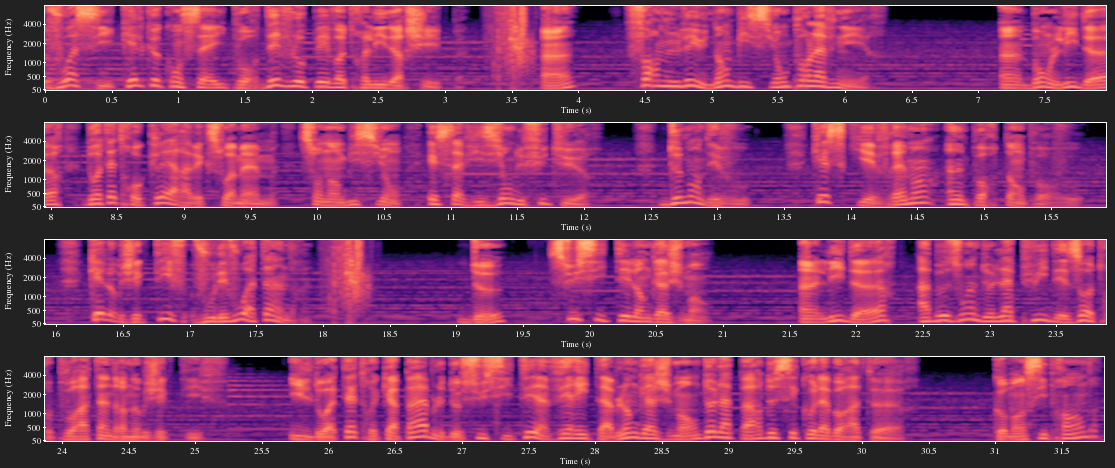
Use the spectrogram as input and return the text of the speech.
Voici quelques conseils pour développer votre leadership. 1. Formulez une ambition pour l'avenir. Un bon leader doit être au clair avec soi-même, son ambition et sa vision du futur. Demandez-vous, qu'est-ce qui est vraiment important pour vous? Quel objectif voulez-vous atteindre? 2. Suscitez l'engagement. Un leader a besoin de l'appui des autres pour atteindre un objectif. Il doit être capable de susciter un véritable engagement de la part de ses collaborateurs. Comment s'y prendre?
